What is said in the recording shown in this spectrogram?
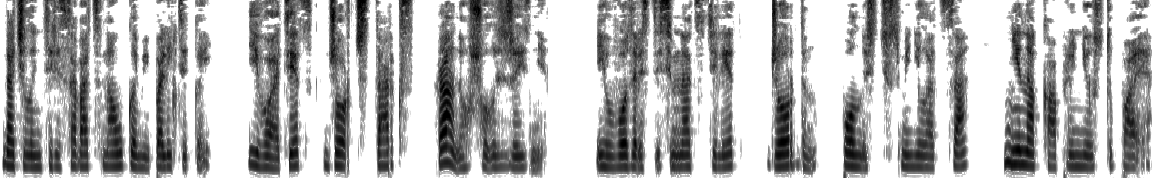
начал интересоваться науками и политикой. Его отец, Джордж Старкс, рано ушел из жизни. И в возрасте 17 лет Джордан полностью сменил отца, ни на каплю не уступая.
